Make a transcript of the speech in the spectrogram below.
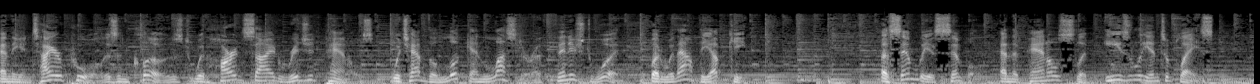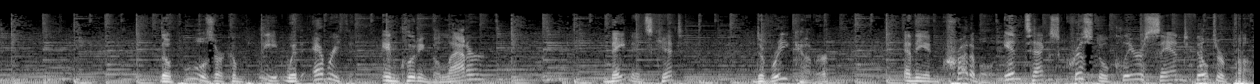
And the entire pool is enclosed with hard side rigid panels, which have the look and luster of finished wood, but without the upkeep. Assembly is simple, and the panels slip easily into place. The pools are complete with everything, including the ladder, maintenance kit, debris cover, and the incredible Intex Crystal Clear Sand Filter Pump,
